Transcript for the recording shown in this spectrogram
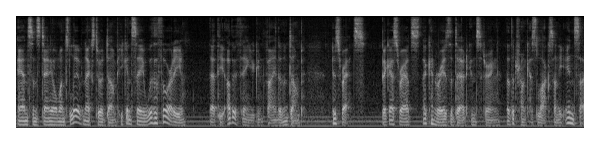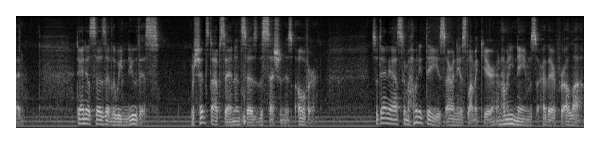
And since Daniel once lived next to a dump, he can say with authority that the other thing you can find in a dump is rats big ass rats that can raise the dead, considering that the trunk has locks on the inside. Daniel says that Louis knew this. Rashid stops in and says the session is over. So Daniel asks him how many days are in the Islamic year and how many names are there for Allah.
